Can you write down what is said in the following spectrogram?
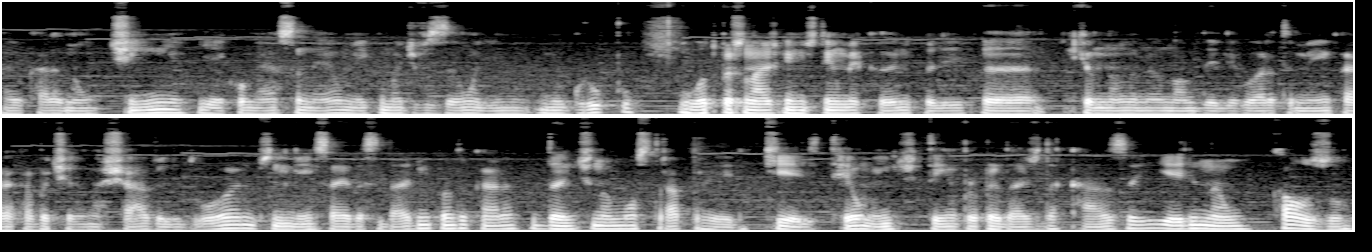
aí o cara não tinha e aí começa né meio que uma divisão ali no, no grupo. O outro personagem que a gente tem um mecânico ali, uh, que eu não lembro o nome dele agora também, o cara acaba tirando a chave ali do ônibus, ninguém sai da cidade enquanto o cara, o Dante não mostrar para ele que ele realmente tem a propriedade da casa e ele não causou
